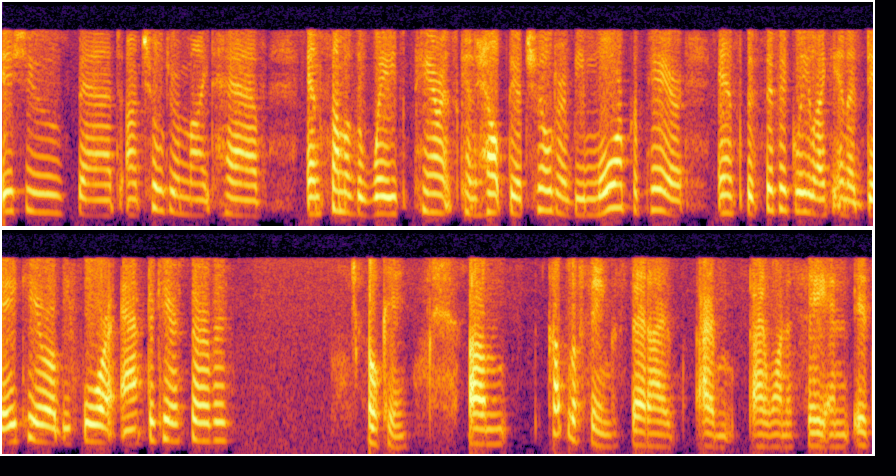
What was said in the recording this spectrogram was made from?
issues that uh, children might have and some of the ways parents can help their children be more prepared, and specifically like in a daycare or before or aftercare service? Okay. Um, a couple of things that I I, I want to say, and it's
